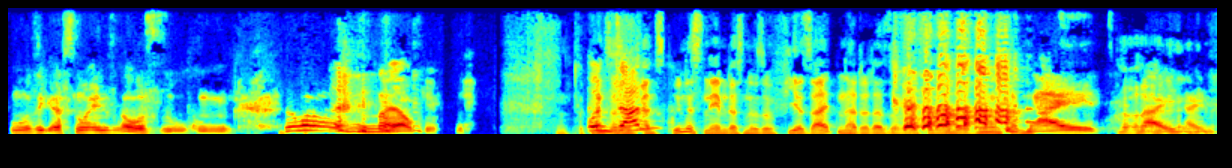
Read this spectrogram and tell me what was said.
muss ich erst nur eins raussuchen. Aber, naja, okay. Du kannst Und so dann- ein ganz dünnes nehmen, das nur so vier Seiten hat oder sowas. ne? Nein, nein, nein.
